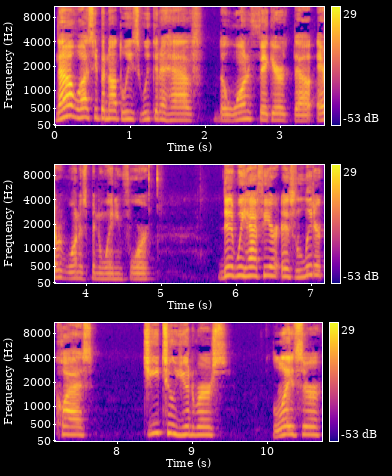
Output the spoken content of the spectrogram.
Now, lastly but not least, we're gonna have the one figure that everyone has been waiting for. That we have here is Leader Class G2 Universe Laser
